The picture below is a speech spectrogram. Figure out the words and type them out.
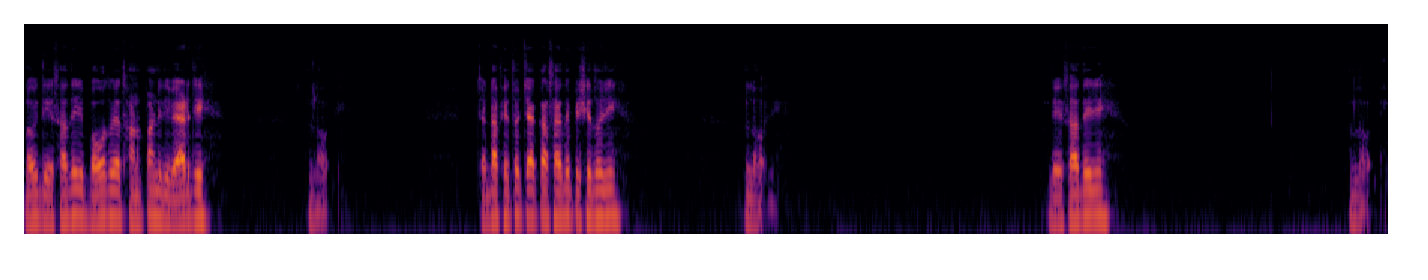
ਲਓ ਜੀ ਦੇ ਸਕਦੇ ਜੀ, ਬਹੁਤ ਵਧੀਆ ਥਣ ਭਾਂਡੀ ਦੀ ਵੈੜ ਜੀ। ਲਓ ਜੀ। ਚੱਡਾ ਫਿਰ ਤੋਂ ਚੈੱਕ ਕਰ ਸਕਦੇ ਪਿੱਛੇ ਤੋਂ ਜੀ। ਲਓ ਜੀ। ਦੇਖ ਸਕਦੇ ਜੀ। ਲਓ ਜੀ।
